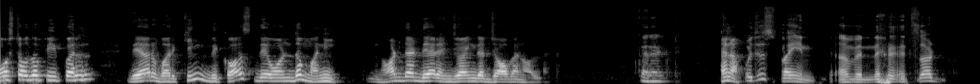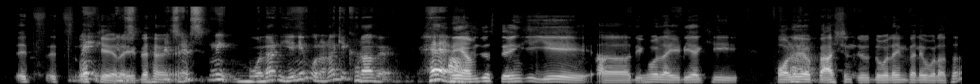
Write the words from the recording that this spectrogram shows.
most of the people they are working because they want the money not that they are enjoying their job and all that correct है ना which is fine i mean it's not it's it's नहीं, okay it's- right it's- it's- नहीं बोला ये नहीं बोला ना कि खराब है है नहीं i'm just saying कि ये द होल आइडिया कि follow फॉलो योर पैशन जो दो लाइन पहले बोला था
